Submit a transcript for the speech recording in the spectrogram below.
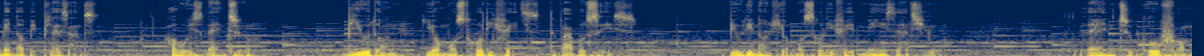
may not be pleasant. Always learn to build on your most holy faith, the Bible says. Building on your most holy faith means that you learn to go from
